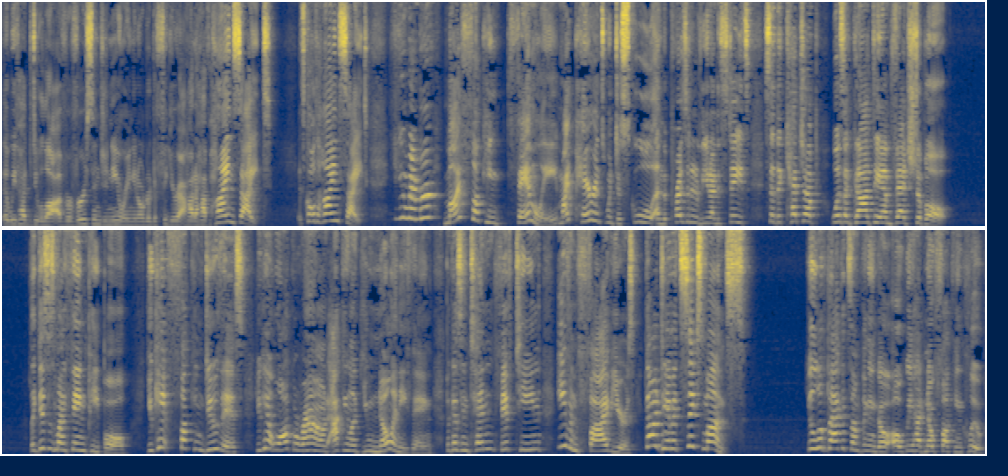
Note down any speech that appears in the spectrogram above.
that we've had to do a lot of reverse engineering in order to figure out how to have hindsight. It's called hindsight. You remember my fucking family, my parents went to school and the president of the United States said that ketchup was a goddamn vegetable. Like this is my thing, people. You can't fucking do this. You can't walk around acting like you know anything because in 10, 15, even 5 years, god damn it, 6 months. You look back at something and go, "Oh, we had no fucking clue."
